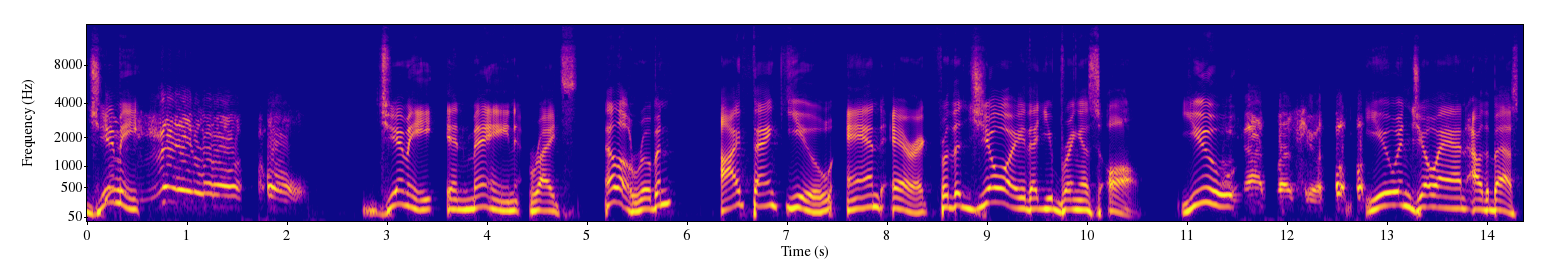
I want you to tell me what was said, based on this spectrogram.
Jimmy, Very little cold. Jimmy in Maine writes, "Hello, Ruben. I thank you and Eric for the joy that you bring us all. You God bless you. You and Joanne are the best.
